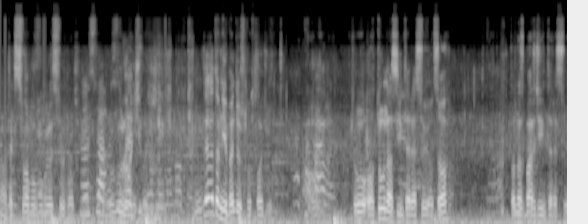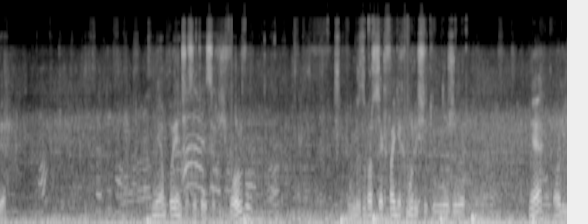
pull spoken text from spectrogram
No, tak słabo w ogóle słychać. No słabo W ogóle nie słychać. słychać. Ja tam nie będę już podchodził. Tu, o, tu nas interesują, co? To nas bardziej interesuje. Nie mam pojęcia, co to jest, jakiś Volvo? W ogóle zobaczcie, jak fajnie chmury się tu ułożyły. Nie, Oli?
